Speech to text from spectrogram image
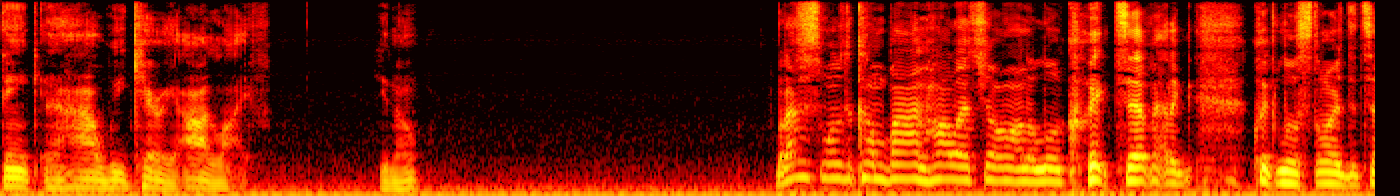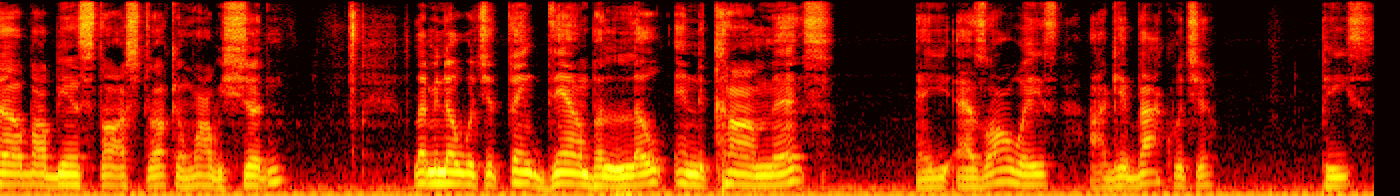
think and how we carry our life, you know. But I just wanted to come by and holler at y'all on a little quick tip. Had a quick little story to tell about being starstruck and why we shouldn't. Let me know what you think down below in the comments. And as always, I'll get back with you. Peace.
